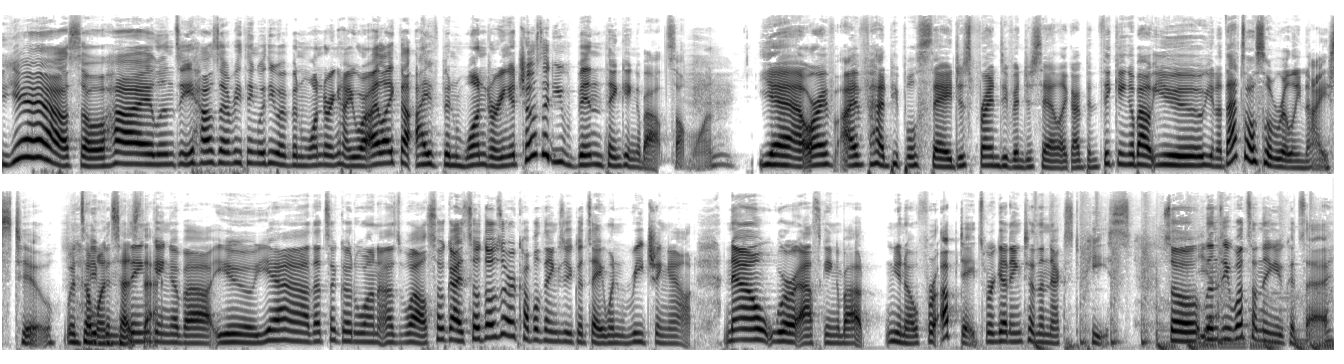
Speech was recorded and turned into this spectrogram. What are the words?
Yeah. So, hi, Lindsay. How's everything with you? I've been wondering how you are. I like that. I've been wondering. It shows that you've been thinking about someone. Yeah, or I've I've had people say, just friends even just say like I've been thinking about you. You know, that's also really nice too when someone I've been says thinking that. about you. Yeah, that's a good one as well. So guys, so those are a couple things you could say when reaching out. Now we're asking about, you know, for updates. We're getting to the next piece. So, yeah. Lindsay, what's something you could say?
